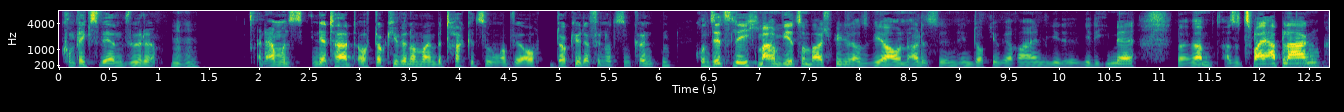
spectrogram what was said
komplex werden würde. Mhm. Da haben wir uns in der Tat auch DocUware nochmal in Betracht gezogen, ob wir auch DocUware dafür nutzen könnten. Grundsätzlich. Machen wir zum Beispiel, also wir hauen alles in, in DocUware rein, jede E-Mail. wir haben also zwei Ablagen. Ja.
